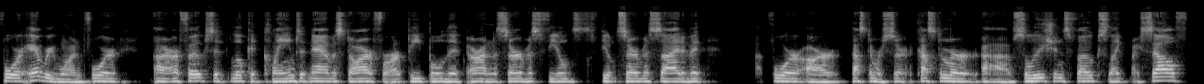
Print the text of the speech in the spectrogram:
for everyone, for our folks that look at claims at Navistar, for our people that are on the service fields field service side of it, for our customer customer uh, solutions folks like myself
